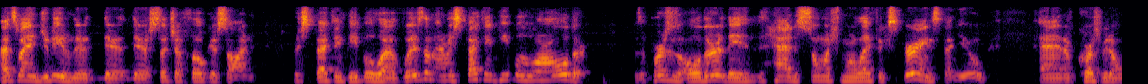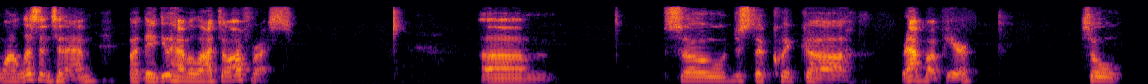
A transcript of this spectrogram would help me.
That's why in Judaism there, there, there's such a focus on respecting people who have wisdom and respecting people who are older. Because a person's older, they had so much more life experience than you. And of course, we don't want to listen to them, but they do have a lot to offer us. Um, so just a quick uh, wrap up here. So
